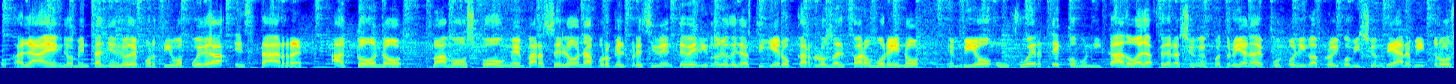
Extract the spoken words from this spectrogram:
Ojalá en lo mental y en lo deportivo pueda estar a tono. Vamos con eh, Barcelona porque el presidente del ídolo del astillero, Carlos Alfaro Moreno, envió un fuerte comunicado a la Federación Ecuatoriana de Fútbol, Liga Pro y Comisión de Árbitros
